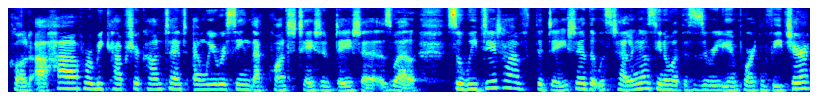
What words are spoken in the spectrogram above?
called AHA where we capture content and we were seeing that quantitative data as well. So we did have the data that was telling us, you know what, this is a really important feature.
